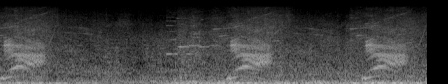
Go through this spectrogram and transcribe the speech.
Yeah! Yeah! Yeah!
